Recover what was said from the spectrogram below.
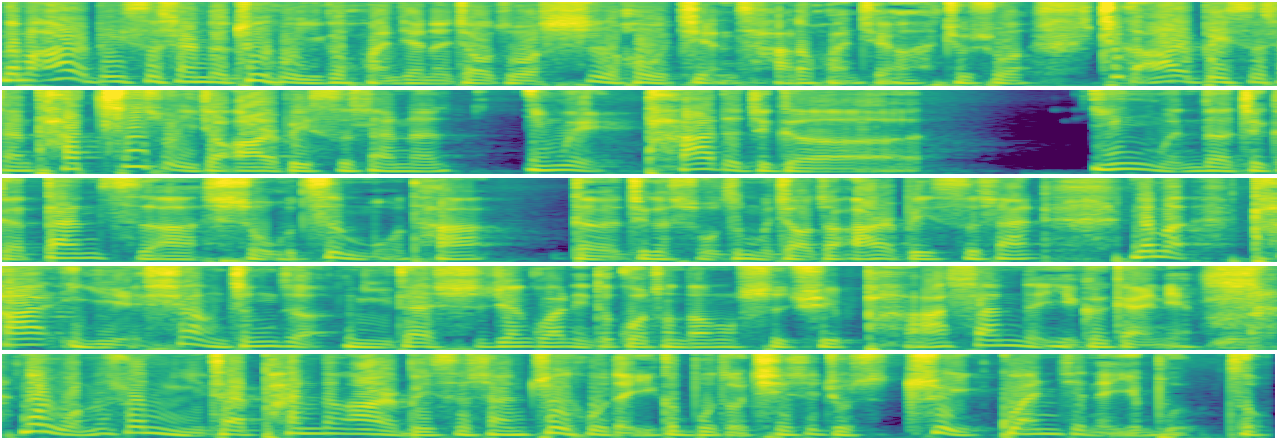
那么阿尔卑斯山的最后一个环节呢，叫做事后检查的环节啊。就是说，这个阿尔卑斯山它之所以叫阿尔卑斯山呢，因为它的这个英文的这个单词啊首字母它。的这个首字母叫做阿尔卑斯山，那么它也象征着你在时间管理的过程当中是去爬山的一个概念。那我们说你在攀登阿尔卑斯山最后的一个步骤，其实就是最关键的一步骤，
